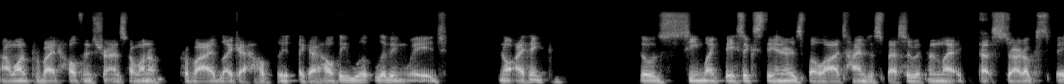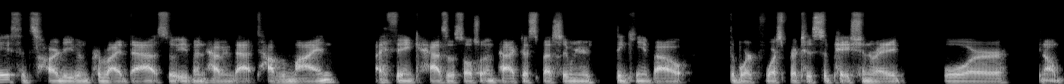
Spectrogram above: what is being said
I want to provide health insurance. I want to provide like a healthy, like a healthy living wage. You know, I think those seem like basic standards, but a lot of times, especially within like that startup space, it's hard to even provide that. So even having that top of mind, I think has a social impact, especially when you're thinking about the workforce participation rate or you know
